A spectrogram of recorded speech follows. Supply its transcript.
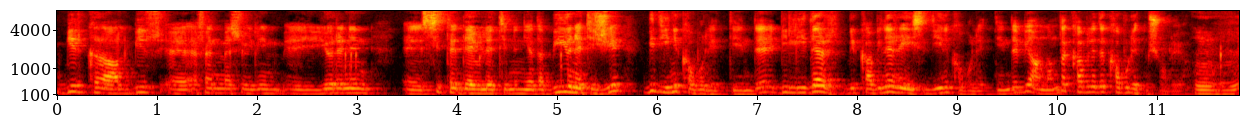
bir kral, bir e, efendime söyleyeyim e, yörenin e, site devletinin ya da bir yönetici bir dini kabul ettiğinde, bir lider, bir kabile reisi dini kabul ettiğinde bir anlamda kabilede kabul etmiş oluyor. Hı hı.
